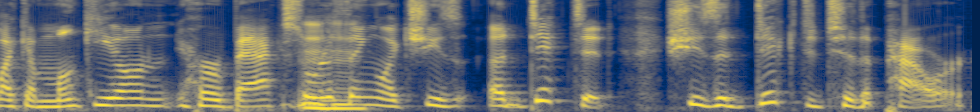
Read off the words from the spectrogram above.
like a monkey on her back sort Mm-hmm. of thing. Like she's addicted. She's addicted to the power,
